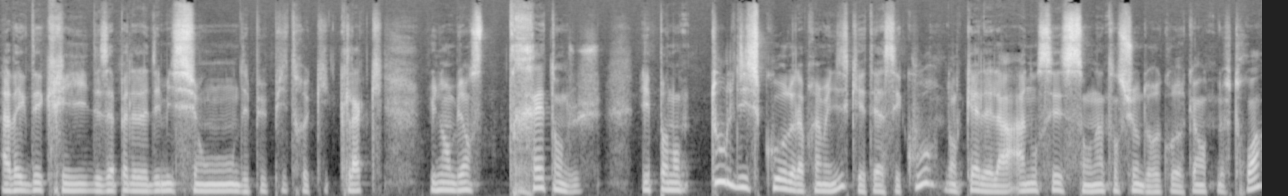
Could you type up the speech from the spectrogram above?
avec des cris, des appels à la démission, des pupitres qui claquent, une ambiance très tendue. Et pendant tout le discours de la Première ministre, qui était assez court, dans lequel elle a annoncé son intention de recourir au 49.3,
